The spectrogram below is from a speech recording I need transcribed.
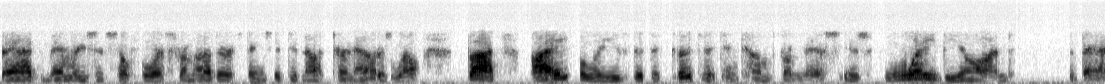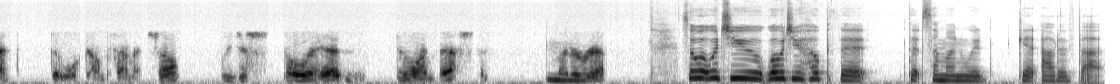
bad memories and so forth from other things that did not turn out as well. But I believe that the good that can come from this is way beyond the bad that will come from it. So we just go ahead and do our best and mm-hmm. let her rip. So what would you what would you hope that that someone would get out of that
